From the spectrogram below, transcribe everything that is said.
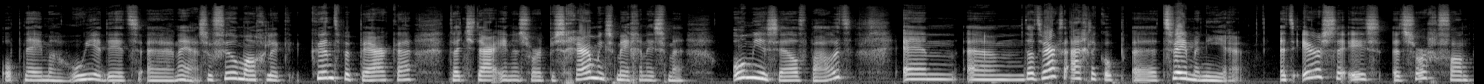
opnemen hoe je dit uh, nou ja, zoveel mogelijk kunt beperken. Dat je daarin een soort beschermingsmechanisme om jezelf bouwt. En um, dat werkt eigenlijk op uh, twee manieren. Het eerste is het zorgen van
